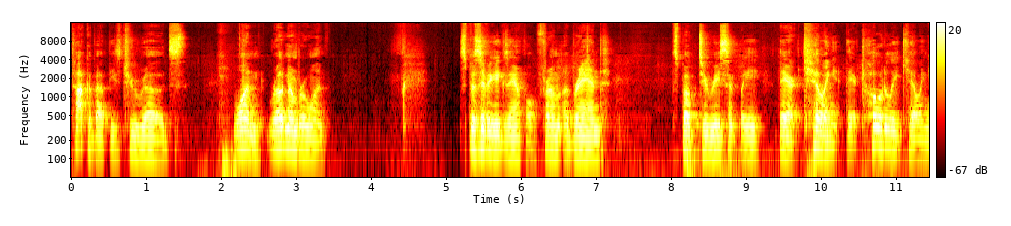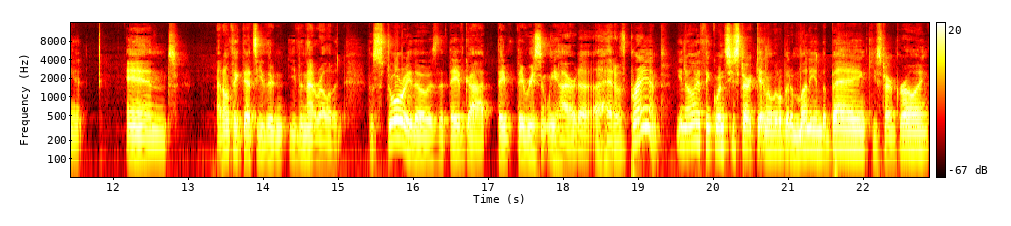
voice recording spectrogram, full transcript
talk about these two roads. One, road number one. Specific example from a brand spoke to recently. They are killing it. They're totally killing it. And I don't think that's either even that relevant. The story though is that they've got they they recently hired a, a head of brand. You know, I think once you start getting a little bit of money in the bank, you start growing, you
